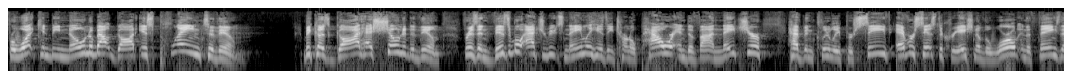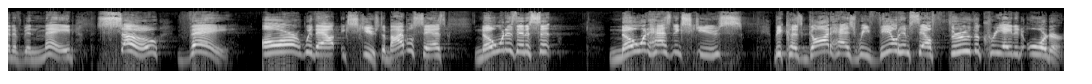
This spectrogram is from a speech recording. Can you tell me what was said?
For what can be known about God is plain to them, because God has shown it to them. For his invisible attributes, namely his eternal power and divine nature, have been clearly perceived ever since the creation of the world in the things that have been made, so they are without excuse. The Bible says no one is innocent, no one has an excuse, because God has revealed himself through the created order.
